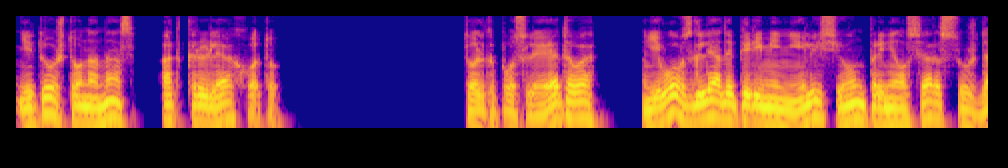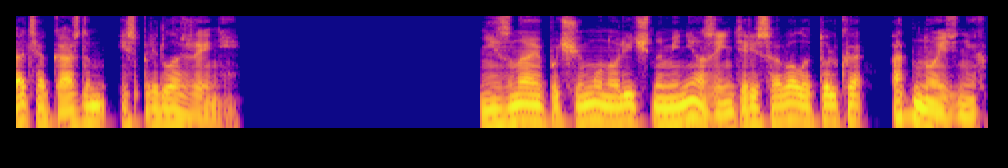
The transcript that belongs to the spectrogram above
и то, что на нас открыли охоту. Только после этого его взгляды переменились, и он принялся рассуждать о каждом из предложений. Не знаю почему, но лично меня заинтересовало только одно из них.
